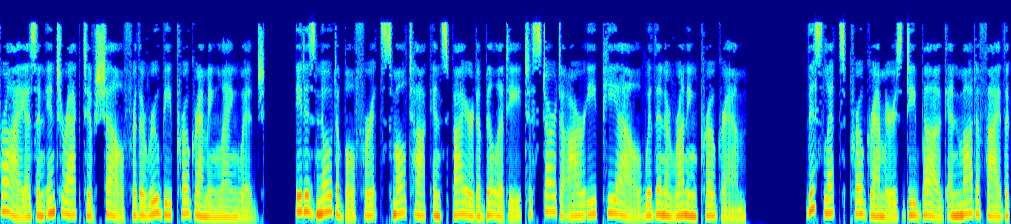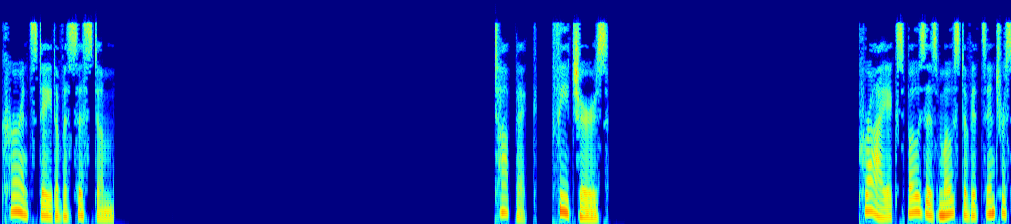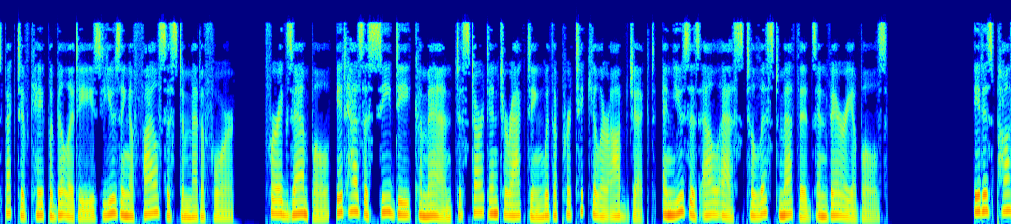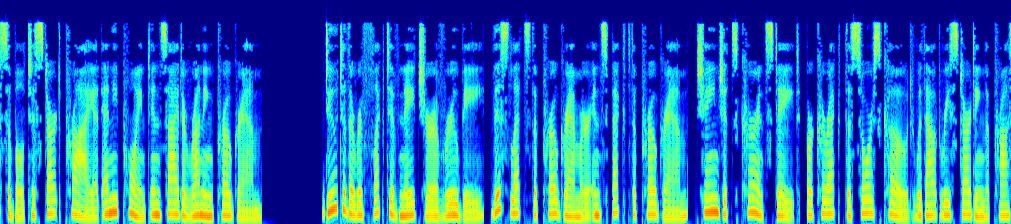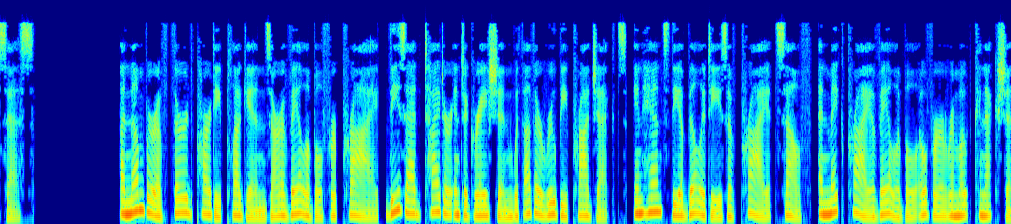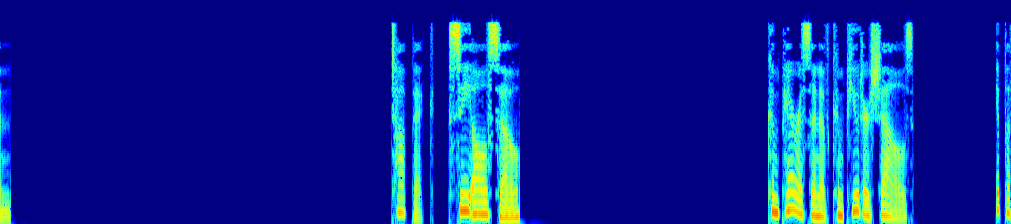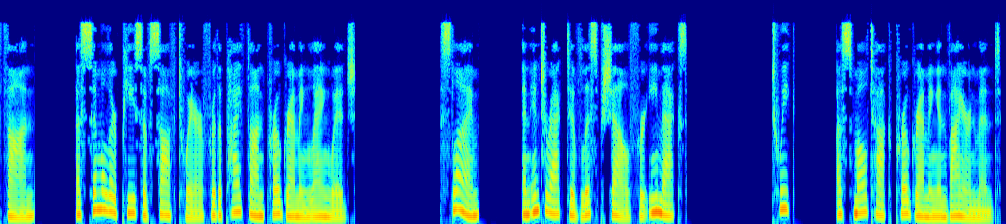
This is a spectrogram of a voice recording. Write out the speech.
Pry is an interactive shell for the Ruby programming language. It is notable for its Smalltalk-inspired ability to start a REPL within a running program. This lets programmers debug and modify the current state of a system. Features Pry exposes most of its introspective capabilities using a filesystem metaphor. For example, it has a cd command to start interacting with a particular object, and uses ls to list methods and variables. It is possible to start Pry at any point inside a running program. Due to the reflective nature of Ruby, this lets the programmer inspect the program, change its current state, or correct the source code without restarting the process. A number of third-party plugins are available for Pry, these add tighter integration with other Ruby projects, enhance the abilities of Pry itself, and make Pry available over a remote connection. See also Comparison of computer shells IPython a similar piece of software for the Python programming language Slime an interactive Lisp shell for Emacs Tweak a Smalltalk programming environment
